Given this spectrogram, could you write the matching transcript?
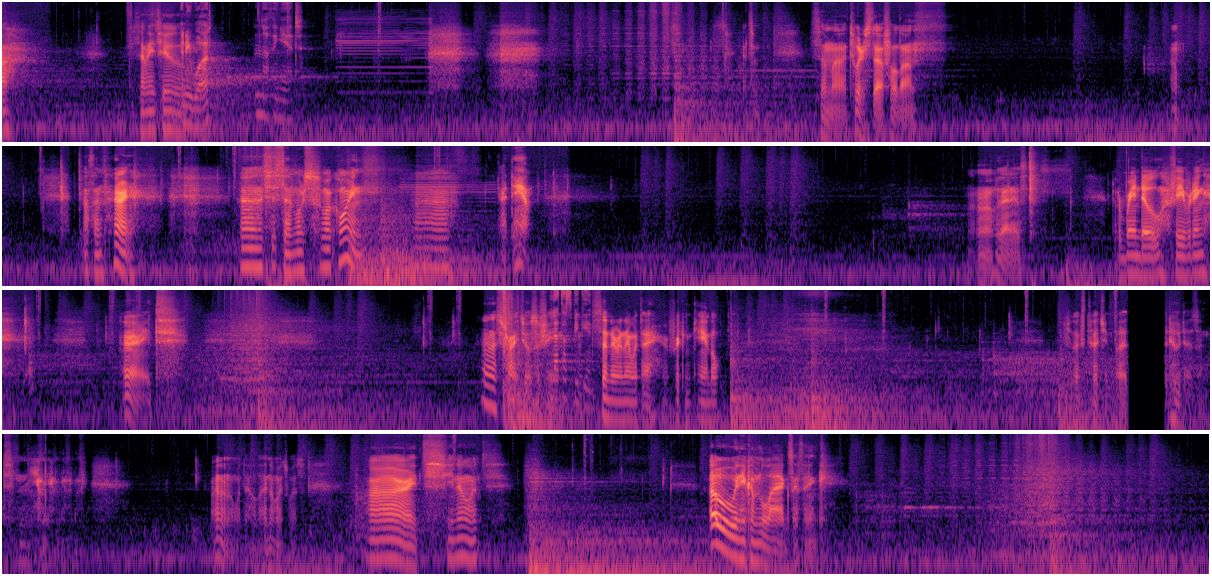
72. Any word? Nothing yet. Got some, some uh, Twitter stuff. Hold on. Oh. Nothing. Alright. Uh, let's just send more, more coin. Uh, God damn. Know who that is. Got a rando favoriting. Alright. Uh, let's try Josephine. Let us begin. Send her in there with that freaking candle. She looks touching, but but who doesn't? I don't know what the hell that noise was. Alright, you know what? Oh, and here come the lags, I think.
